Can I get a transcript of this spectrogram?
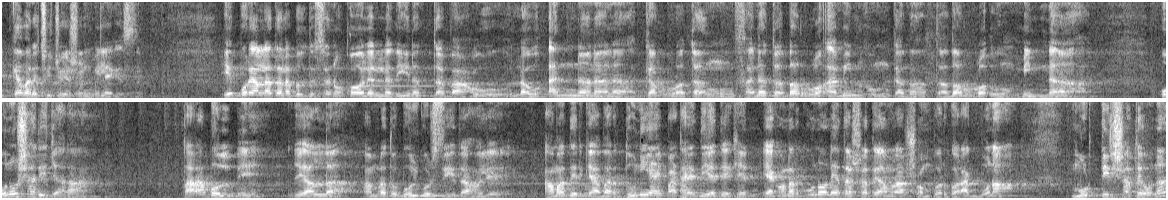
একেবারে সিচুয়েশন মিলে গেছে। এরপরে আল্লাহ তালা বলতেছেন ওকল লাউ মিন্না। অনুসারী যারা, তারা বলবে যে, আল্লাহ, আমরা তো ভুল করছি, তাহলে আমাদেরকে আবার দুনিয়ায় পাঠায় দিয়ে দেখেন, এখন আর কোনো নেতার সাথে আমরা আর সম্পর্ক রাখব না। মূর্তির সাথেও না,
